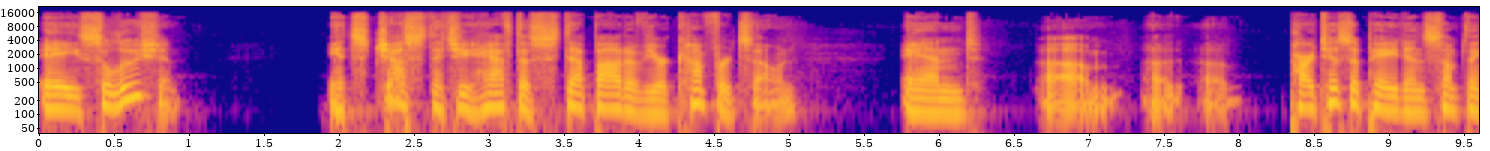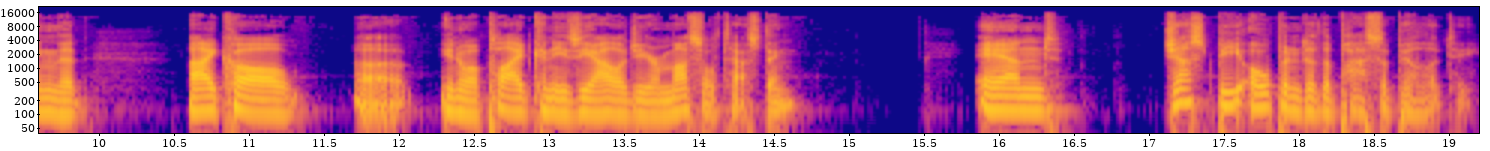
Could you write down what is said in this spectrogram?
a solution. It's just that you have to step out of your comfort zone and um, uh, uh, participate in something that I call, uh, you know, applied kinesiology or muscle testing, and just be open to the possibility.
